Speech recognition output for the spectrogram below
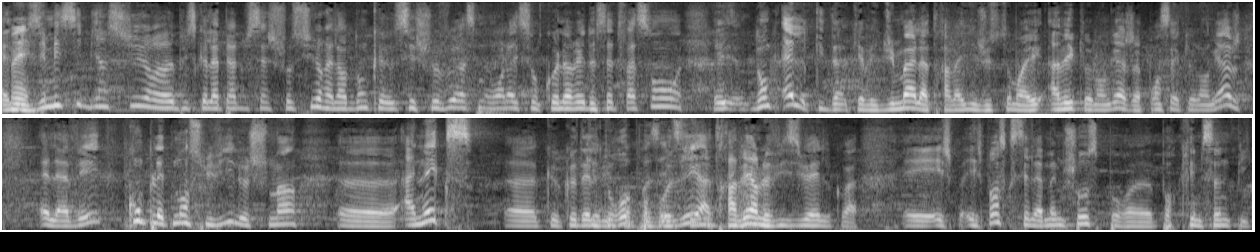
elle Ouais. lui disait mais si bien sûr, euh, puisqu'elle a perdu sa chaussure, alors donc euh, ses cheveux à ce moment-là ils sont colorés de cette façon. Et donc elle qui, qui avait du mal à travailler justement avec, avec le langage, à penser avec le langage, elle avait complètement suivi le chemin euh, annexe. euh, que, que Del Toro proposait à travers le visuel quoi et, et je, et je pense que c'est la même chose pour pour Crimson Peak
